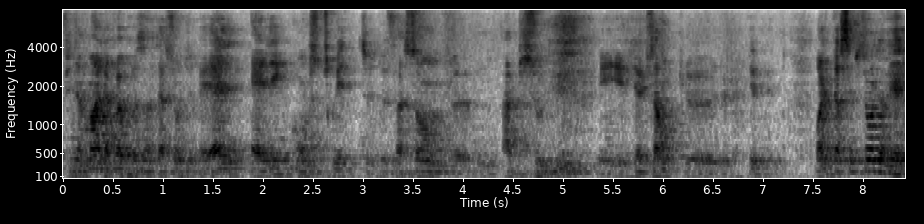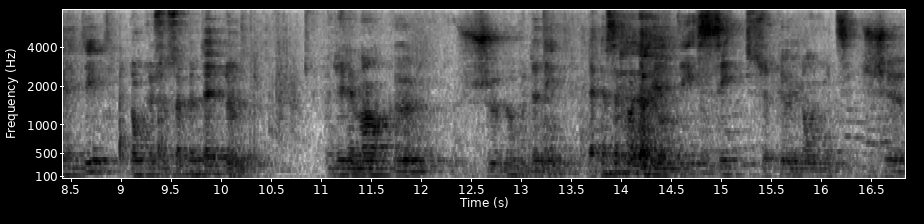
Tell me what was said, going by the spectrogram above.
finalement la représentation du réel, elle est construite de façon euh, absolue. Et l'exemple de la bon, la perception de la réalité, donc ce serait peut-être un élément que je veux vous donner. La perception de la réalité, c'est ce que l'on nous dit. Je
